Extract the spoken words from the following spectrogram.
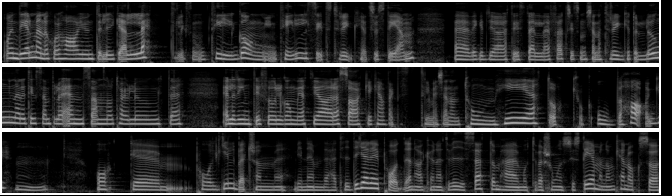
Och en del människor har ju inte lika lätt liksom, tillgång till sitt trygghetssystem. Eh, vilket gör att istället för att liksom, känna trygghet och lugn när det till exempel är ensam och tar det lugnt, eh, eller inte i full gång med att göra saker, kan faktiskt till och med känna en tomhet och, och obehag. Mm. Och Eh, Paul Gilbert som vi nämnde här tidigare i podden har kunnat visa att de här motivationssystemen de kan också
